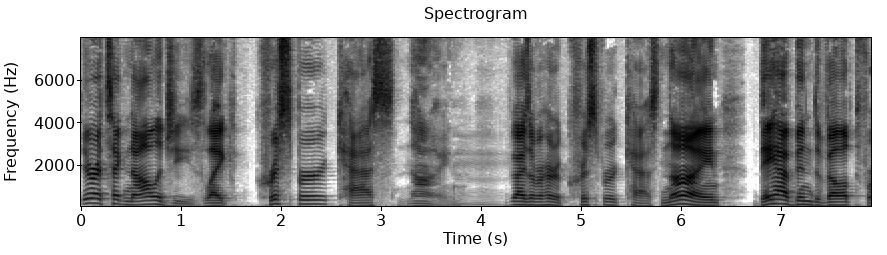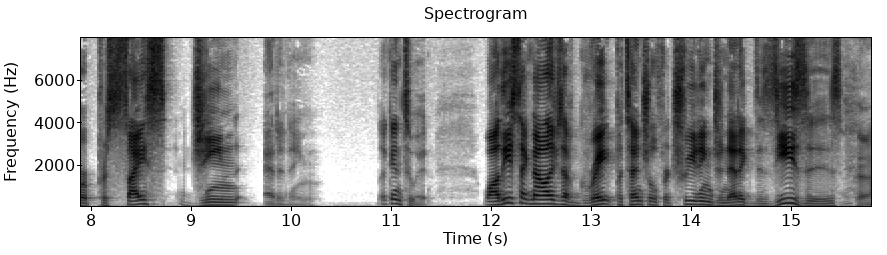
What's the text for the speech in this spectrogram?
There are technologies like CRISPR Cas9. You guys ever heard of CRISPR Cas9? They have been developed for precise gene editing. Look into it. While these technologies have great potential for treating genetic diseases, Okay.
